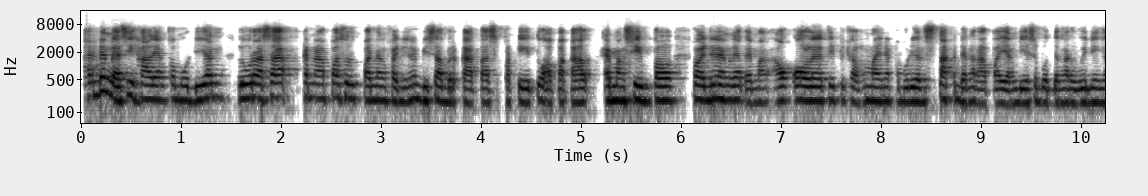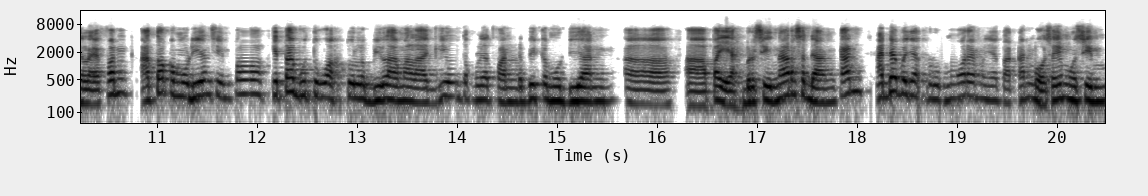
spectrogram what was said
ada nggak sih hal yang kemudian lu rasa kenapa sudut pandang Ferdinand bisa berkata seperti itu? Apakah emang simple? Ferdinand lihat emang Ole tipikal pemain yang kemudian stuck dengan apa yang dia sebut dengan winning eleven? Atau kemudian simple kita butuh waktu lebih lama lagi untuk melihat Van de kemudian uh, apa ya bersinar? Sedangkan ada banyak rumor yang menyatakan bahwa saya musim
